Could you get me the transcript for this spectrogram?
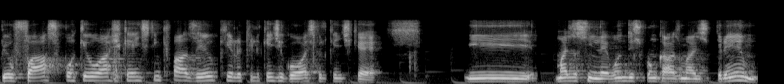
eu faço porque eu acho que a gente tem que fazer aquilo, aquilo que a gente gosta, aquilo que a gente quer. E, mas assim, levando isso para um caso mais extremo,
